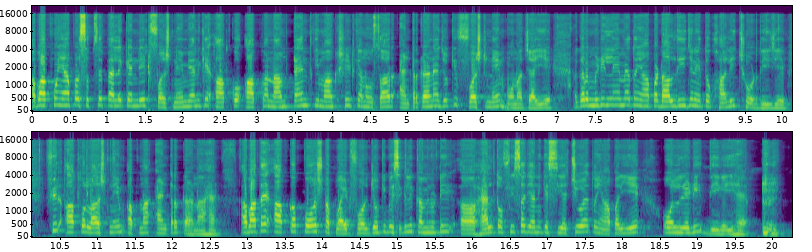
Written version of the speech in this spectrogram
अब आपको यहाँ पर सबसे पहले कैंडिडेट फ़र्स्ट नेम यानी कि आपको आपका नाम टेंथ की मार्कशीट के अनुसार एंटर करना है, जो कि फ़र्स्ट नेम होना चाहिए। अगर मिडिल नेम है तो यहाँ पर डाल दीजिए, नहीं तो खाली छोड़ दीजिए। फिर आपको लास्ट नेम अपना एंटर करना है। अब आता है आपका पोस्ट अप्लाइड फॉर जो कि बेसिकली कम्युनिटी हेल्थ ऑफिसर यानी कि सीएचओ है तो यहाँ पर ये ऑलरेडी दी गई है।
